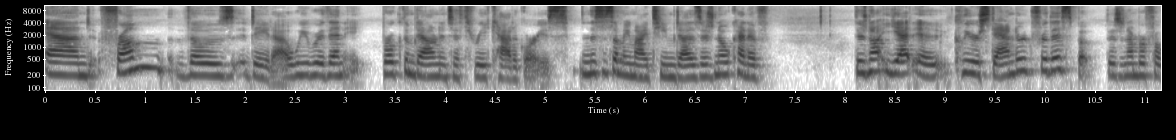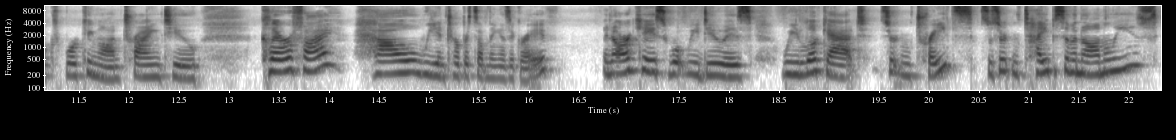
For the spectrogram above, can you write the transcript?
And from those data, we were then broke them down into three categories. And this is something my team does. There's no kind of there's not yet a clear standard for this, but there's a number of folks working on trying to clarify how we interpret something as a grave. In our case, what we do is we look at certain traits, so certain types of anomalies,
